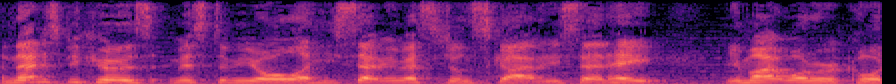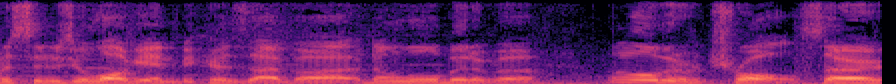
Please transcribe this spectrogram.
and that is because Mr. Meola, he sent me a message on Skype and he said, hey, you might want to record as soon as you log in because I've uh, done a little bit of a a little bit of a troll. So,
